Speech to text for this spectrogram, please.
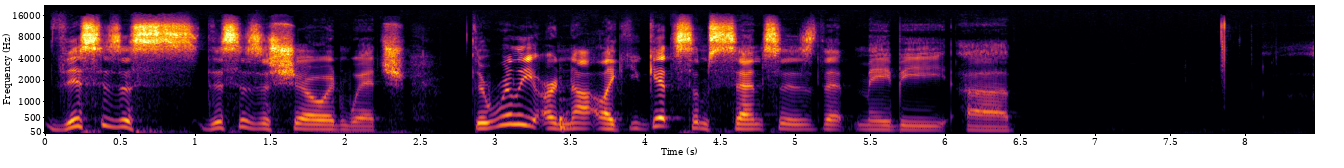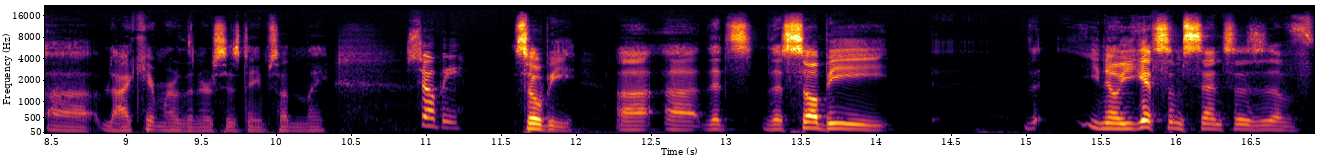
this is a this is a show in which there really are not like you get some senses that maybe uh uh no, I can't remember the nurse's name suddenly. Sobi. Sobi. Uh uh that's the Sobi you know, you get some senses of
